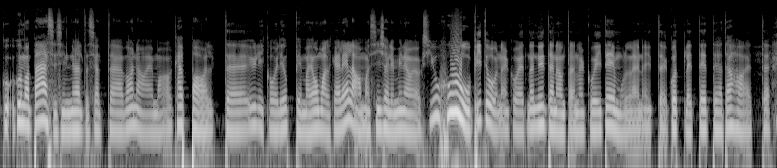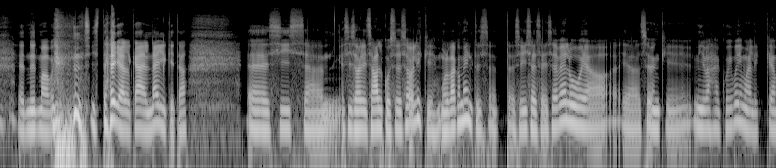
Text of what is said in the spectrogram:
kui ma pääsesin nii-öelda sealt äh, vanaema käpa alt ülikooli õppima ja omal käel elama, siis oli minu jaoks juhuu, pidu nagu, et no nüüd enam ta nagu ei tee mulle neid kotlette ette ja taha, et et nüüd ma võin siis täiel käel nälga jälgida, äh, siis, ähm, siis oli see alguses, oligi, mulle väga meeldis, et see iseseisev elu ja, ja sööngi nii vähe kui võimalik ja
